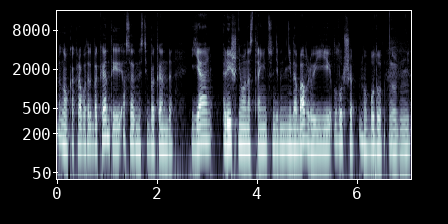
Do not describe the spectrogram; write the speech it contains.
ну, как работает бэкенд и особенности бэкенда, я лишнего на страницу не, не добавлю и лучше, ну, буду Ну, не,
